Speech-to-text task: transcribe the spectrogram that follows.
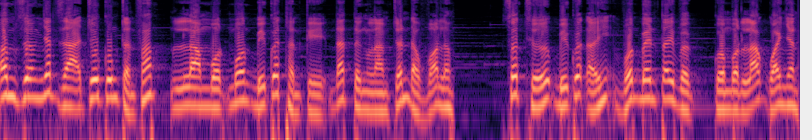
âm dương nhất dạ chú cung trần pháp là một môn bí quyết thần kỳ đã từng làm chấn động võ lâm. Xuất xứ bí quyết ấy vốn bên Tây Vực của một lão quái nhân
